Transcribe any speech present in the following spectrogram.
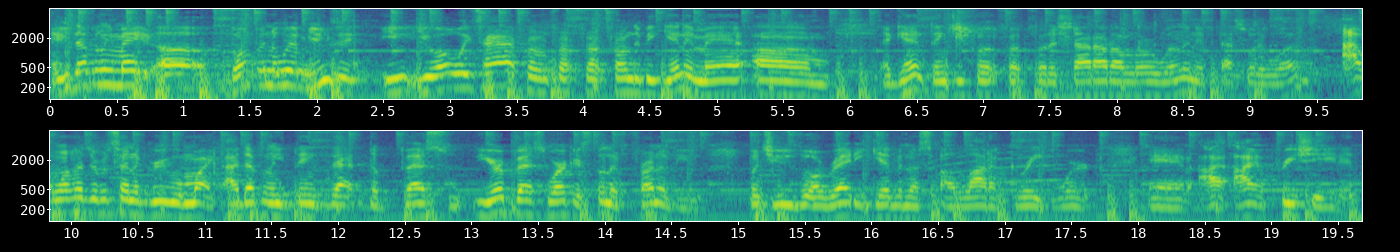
you definitely made uh, bump in the whip music. You you always had from from, from, from the beginning, man. Um, again, thank you for, for, for the shout out on Lord Willin, if that's what it was. I 100% agree with Mike. I definitely think that the best, your best work is still in front of you, but you've already given us a lot of great work, and I, I appreciate it.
